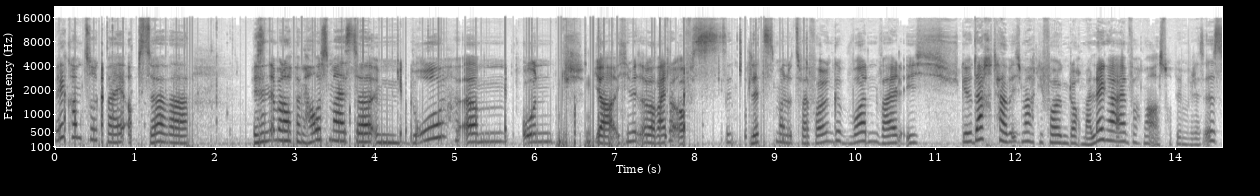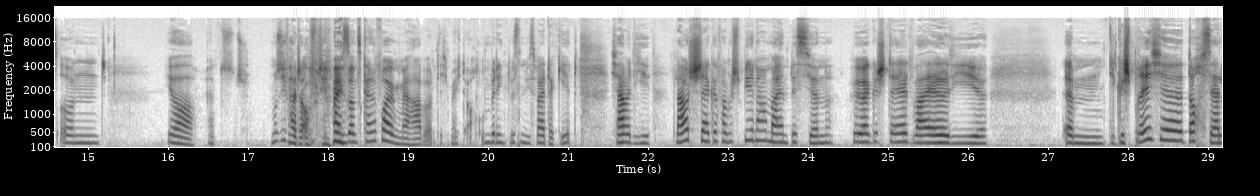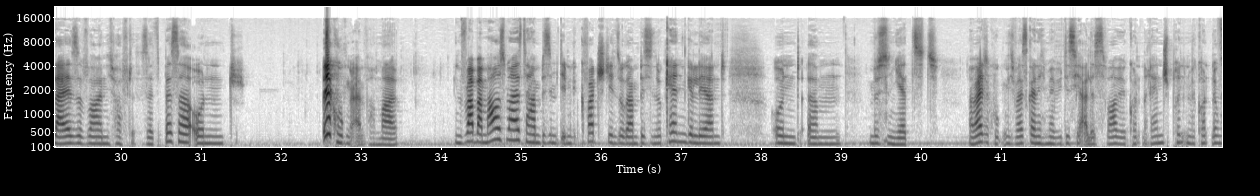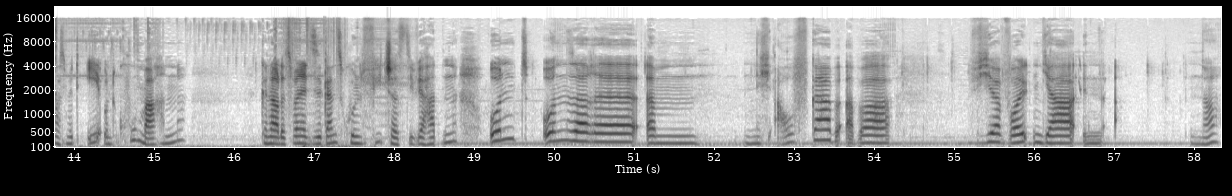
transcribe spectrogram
Willkommen zurück bei Observer. Wir sind immer noch beim Hausmeister im Büro. Ähm, und ja, ich nehme jetzt aber weiter auf. Es sind letztes Mal nur zwei Folgen geworden, weil ich gedacht habe, ich mache die Folgen doch mal länger, einfach mal ausprobieren, wie das ist. Und ja, jetzt muss ich weiter aufnehmen, weil ich sonst keine Folgen mehr habe. Und ich möchte auch unbedingt wissen, wie es weitergeht. Ich habe die Lautstärke vom Spiel noch mal ein bisschen höher gestellt, weil die ähm, die Gespräche doch sehr leise waren. Ich hoffe, das ist jetzt besser und wir gucken einfach mal. Wir waren beim Hausmeister, haben ein bisschen mit ihm gequatscht, den sogar ein bisschen so kennengelernt und ähm, müssen jetzt mal weiter gucken. Ich weiß gar nicht mehr, wie das hier alles war. Wir konnten Rennen sprinten, wir konnten irgendwas mit E und Q machen. Genau, das waren ja diese ganz coolen Features, die wir hatten. Und unsere, ähm, nicht Aufgabe, aber wir wollten ja in na?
